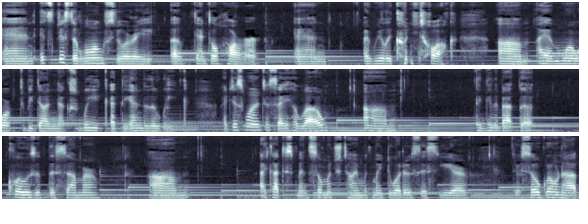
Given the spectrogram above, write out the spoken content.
And it's just a long story of dental horror, and I really couldn't talk. Um, I have more work to be done next week at the end of the week. I just wanted to say hello. Um, thinking about the close of the summer. Um, I got to spend so much time with my daughters this year. They're so grown up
